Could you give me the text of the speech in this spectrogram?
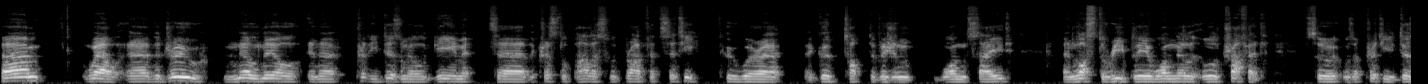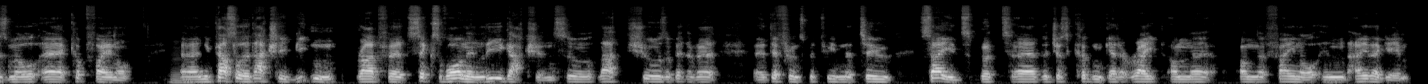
Um, well, uh, they drew nil-nil in a pretty dismal game at uh, the Crystal Palace with Bradford City, who were a, a good top division one side and lost the replay 1 0 at Old Trafford. So it was a pretty dismal uh, cup final. Mm. Uh, Newcastle had actually beaten Bradford 6 1 in league action, so that shows a bit of a, a difference between the two sides, but uh, they just couldn't get it right on the on the final in either game.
